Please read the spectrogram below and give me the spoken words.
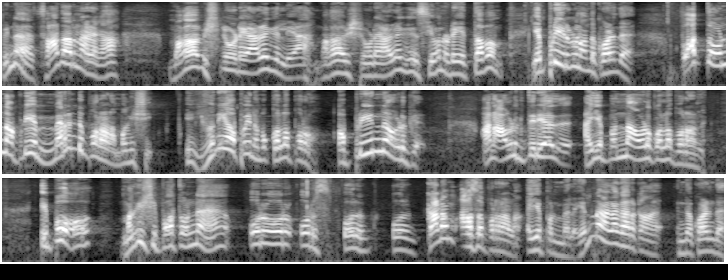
பின்ன சாதாரண அழகா? மகாவிஷ்ணுவோடைய அழகு இல்லையா? மகாவிஷ்ணுவோடைய அழகு சிவனுடைய தவம் எப்படி இருக்கணும் அந்த குழந்தை? பார்த்த அப்படியே மிரண்டு போகிறாளாம் மகிழ்ச்சி. இவனையா போய் நம்ம கொல்ல போகிறோம் அப்படின்னு அவளுக்கு. ஆனால் அவளுக்கு தெரியாது ஐயப்பன் தான் அவளை கொல்ல போகிறான்னு இப்போது மகிழ்ச்சி பார்த்தோன்னே ஒரு ஒரு ஒரு ஒரு ஒரு கடம் ஆசைப்படுறாளாம் ஐயப்பன் மேலே. என்ன அழகாக இருக்கான் இந்த குழந்தை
